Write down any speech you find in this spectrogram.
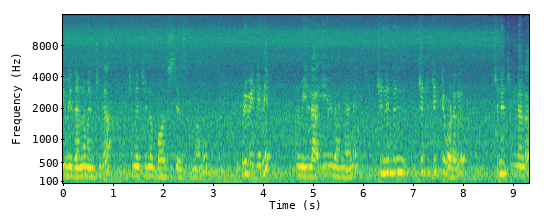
ఈ విధంగా మంచిగా చిన్న చిన్న బాల్స్ చేసుకున్నాము. ఇప్పుడు వీటిని మనం ఇలా ఈ విధంగానే చిన్న చిన్న చిట్టి చిట్టి వడలు చిన్న చిన్నగా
